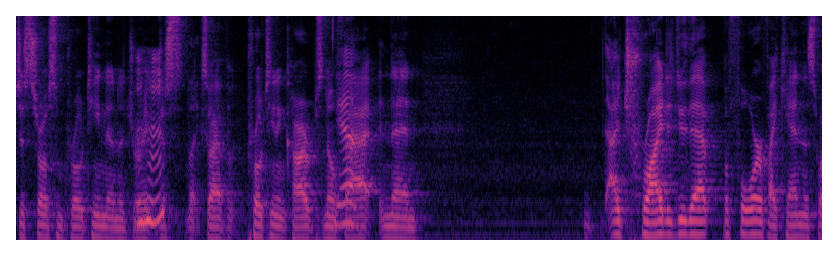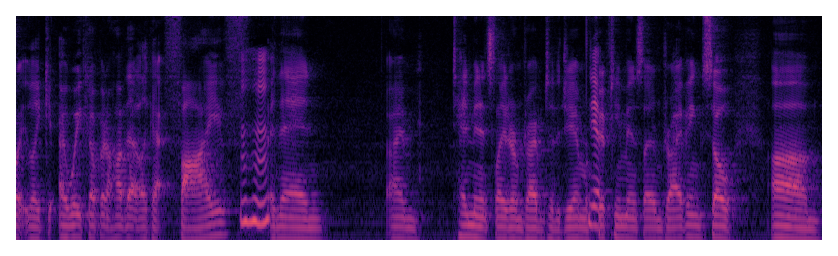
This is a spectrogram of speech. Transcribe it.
just throw some protein in a drink, just like so I have protein and carbs, no Mm-hmm. Yeah. fat, and then I try to do that before if I can. This way, like I wake up and I'll have that like at 5 Mm-hmm. and then I'm ten minutes later I'm driving to the gym, or Yep. fifteen minutes later I'm driving. So, um,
